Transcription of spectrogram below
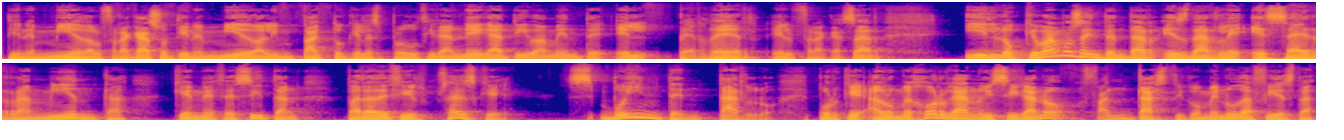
Tienen miedo al fracaso, tienen miedo al impacto que les producirá negativamente el perder, el fracasar. Y lo que vamos a intentar es darle esa herramienta que necesitan para decir, ¿sabes qué? Voy a intentarlo, porque a lo mejor gano y si gano, fantástico, menuda fiesta,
